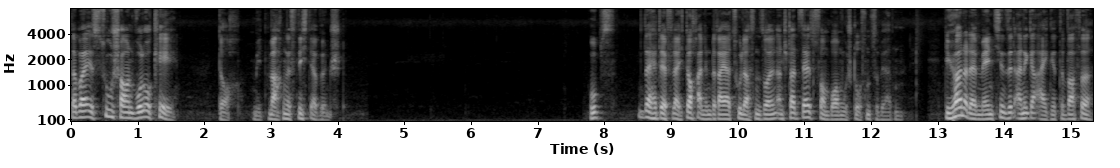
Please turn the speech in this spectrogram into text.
Dabei ist Zuschauen wohl okay, doch mitmachen ist nicht erwünscht. Ups, da hätte er vielleicht doch einen Dreier zulassen sollen, anstatt selbst vom Baum gestoßen zu werden. Die Hörner der Männchen sind eine geeignete Waffe,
